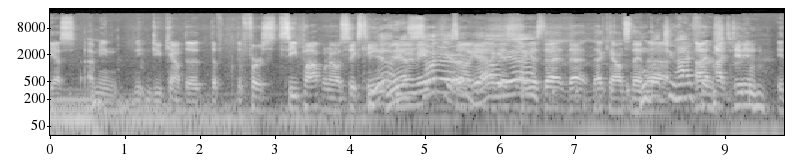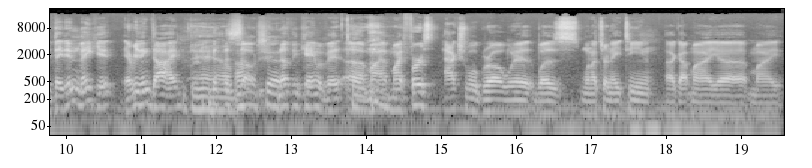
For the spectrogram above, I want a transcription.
guess I mean, do you count the, the the first seed pop when I was sixteen? Yeah. you know Yes, what I mean? sucker. So yeah, I Hell guess I guess that that that counts. Then Who got uh, you high I, I didn't. It, they didn't make it. Everything died. Damn. so Oh, shit. nothing came of it. Uh, my my first actual grow when it was when I turned eighteen. I got my uh, my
